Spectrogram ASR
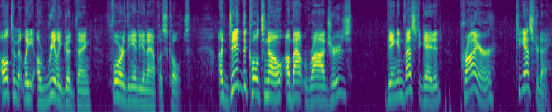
Ultimately, a really good thing for the Indianapolis Colts. Uh, did the Colts know about Rodgers being investigated prior to yesterday?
